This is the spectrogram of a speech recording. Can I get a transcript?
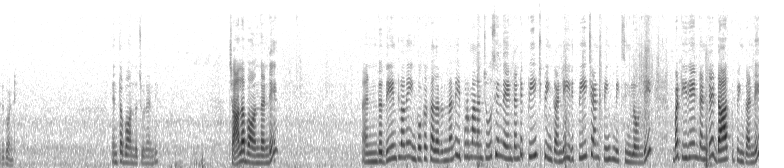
ఇదిగోండి. ఎంత బాగుందో చూడండి. చాలా బాగుందండి. అండ్ దీంట్లోనే ఇంకొక కలర్ ఉందండి. ఇప్పుడు మనం చూసింది ఏంటంటే పీచ్ పింక్ అండి. ఇది పీచ్ అండ్ పింక్ మిక్సింగ్లో ఉంది. బట్ ఇదేంటంటే డార్క్ పింక్ అండి.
